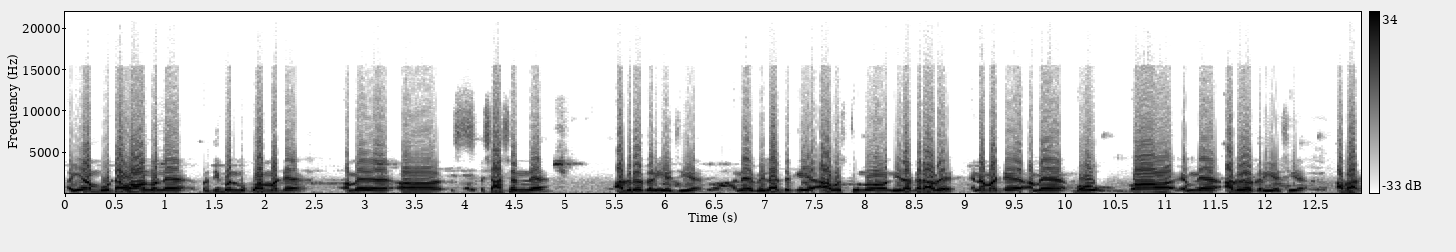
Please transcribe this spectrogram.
અહીંયા મોટા વાહનોને પ્રતિબંધ મૂકવા માટે અમે શાસનને આગ્રહ કરીએ છીએ અને વહેલા તકે આ વસ્તુનો નિરાકર આવે એના માટે અમે બહુ એમને આગ્રહ કરીએ છીએ. આભાર.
